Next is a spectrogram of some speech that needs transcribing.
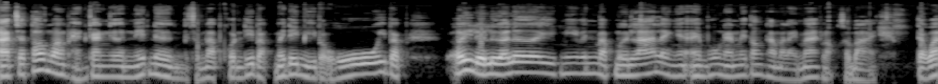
อาจจะต้องวางแผนการเงินนิดนึงสำหรับคนที่แบบไม่ได้มีแบบโอ้ยแบบเอ้ยเหลือๆเลย มีเป็นแบบหมื่นล้านอะไรเงี้ยไอ้พวกนั้นไม่ต้องทำอะไรมากหรอกสบาย แต่ว่า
